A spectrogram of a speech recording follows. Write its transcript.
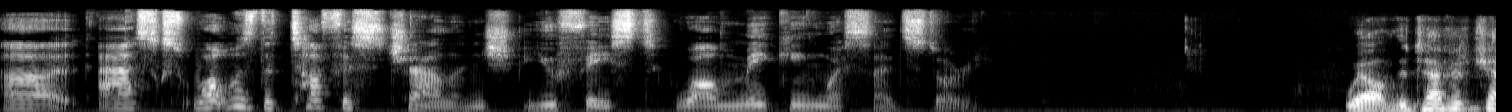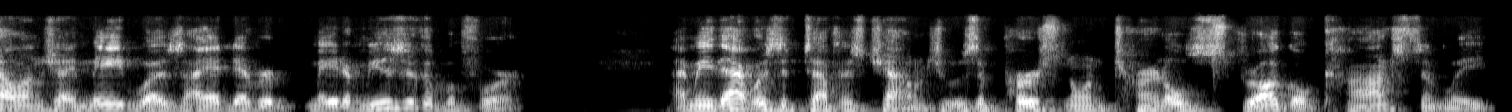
uh, asks, "What was the toughest challenge you faced while making West Side Story?" well the toughest challenge i made was i had never made a musical before i mean that was the toughest challenge. It was a personal internal struggle constantly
